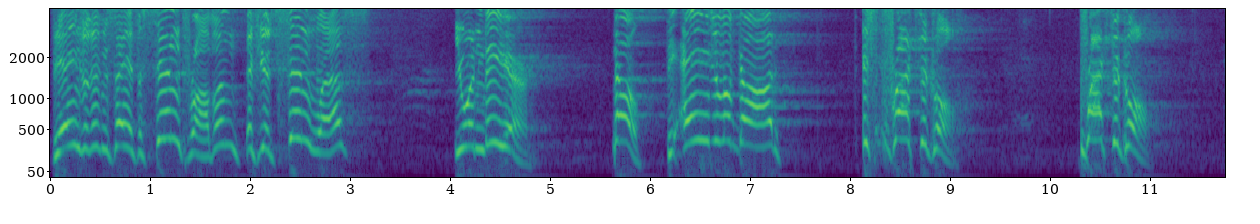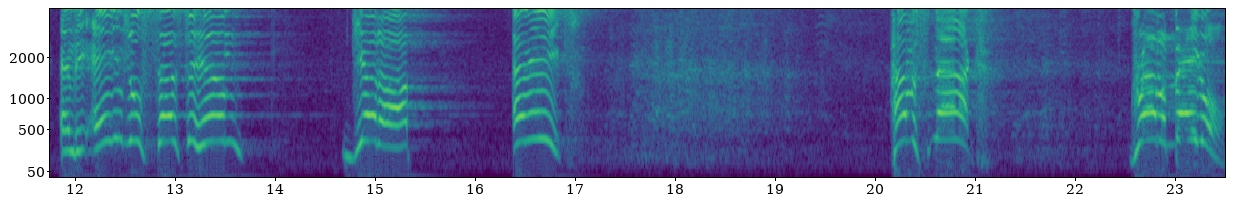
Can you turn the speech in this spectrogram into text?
The angel didn't say it's a sin problem. If you had sinned less, you wouldn't be here. No, the angel of God is practical. Practical. And the angel says to him, Get up and eat. Have a snack. Grab a bagel.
